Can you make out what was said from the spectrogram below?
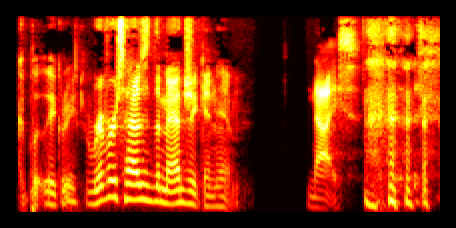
completely agree. Rivers has the magic in him. Nice.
